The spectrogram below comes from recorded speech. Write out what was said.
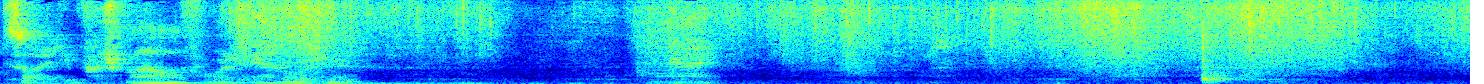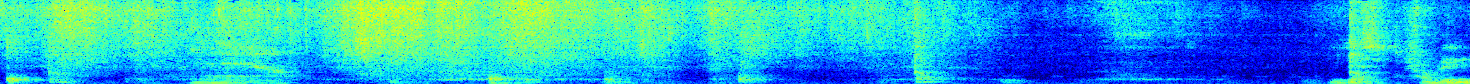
Sorry, you push my arm forward again. Okay. Okay. Now. You just probably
